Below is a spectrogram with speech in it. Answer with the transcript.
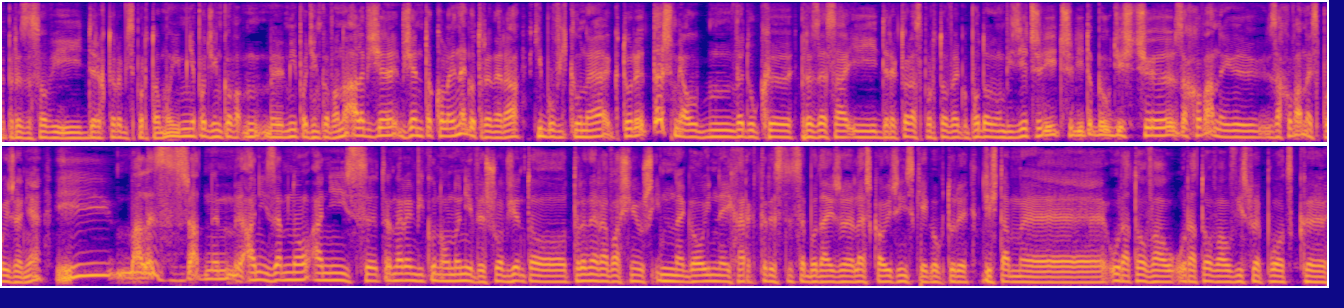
e, prezesowi i dyrektorowi sportowemu i mnie podziękowa mi podziękowano, ale wzię wzięto kolejnego trenera, Kibu Wikunę, który też miał według prezesa i dyrektora sportowego podobną wizję, czyli, czyli to był gdzieś e, zachowany, zachowany zachowane spojrzenie, i, ale z żadnym, ani ze mną, ani z trenerem Wikuną no nie wyszło. Wzięto trenera właśnie już innego, o innej charakterystyce bodajże Leszka Ojrzyńskiego, który gdzieś tam e, uratował, uratował Wisłę Płock e,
